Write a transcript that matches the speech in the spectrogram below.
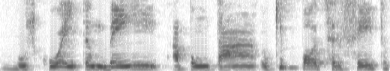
buscou aí também apontar o que pode ser feito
